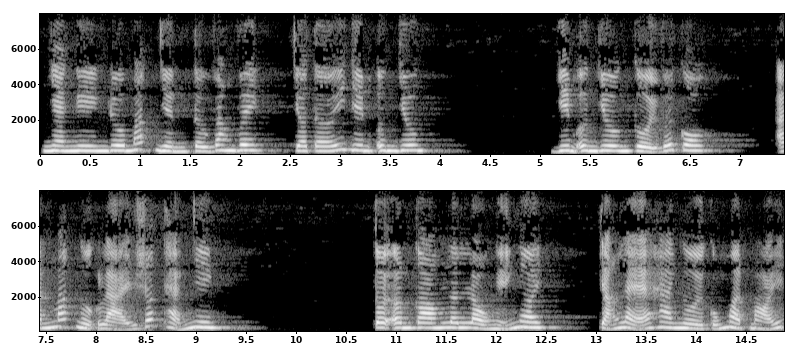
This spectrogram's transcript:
Nhan nghiêng đưa mắt nhìn từ Văn Vi cho tới Diêm ưng dương. Diêm ưng dương cười với cô, ánh mắt ngược lại rất thản nhiên. Tôi ôm con lên lầu nghỉ ngơi, chẳng lẽ hai người cũng mệt mỏi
